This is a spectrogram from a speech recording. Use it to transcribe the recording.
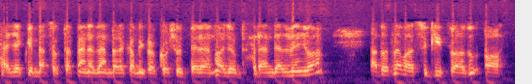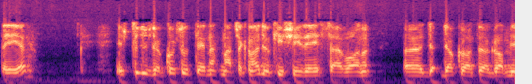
egyébként beszoktak menni az emberek, amikor a Kossuth téren nagyobb rendezvény van. Tehát ott le van szükítve az, a tér, és tudjuk, hogy a Kossuth térnek már csak nagyon kis része van gyakorlatilag, ami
